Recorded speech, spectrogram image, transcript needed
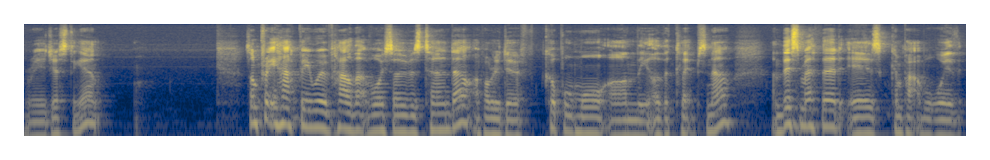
readjust again so I'm pretty happy with how that voiceover's turned out. I'll probably do a couple more on the other clips now. And this method is compatible with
